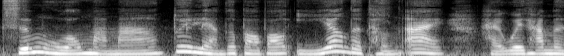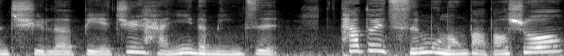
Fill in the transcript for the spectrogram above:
慈母龙妈妈对两个宝宝一样的疼爱，还为他们取了别具含义的名字。她对慈母龙宝宝说：“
